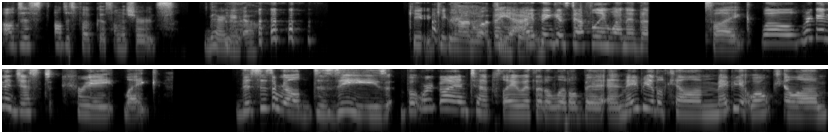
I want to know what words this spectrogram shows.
I'll just I'll just focus on the shirts. there you go. keep keep on what's but yeah, I think it's definitely one of those like, well, we're going to just create like this is a real disease, but we're going to play with it a little bit and maybe it'll kill him, maybe it won't kill him,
